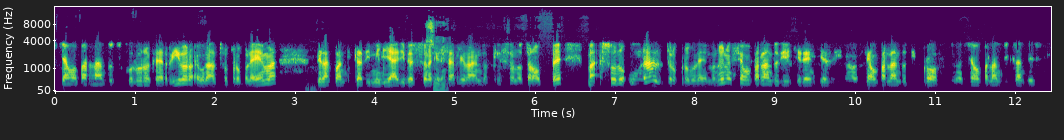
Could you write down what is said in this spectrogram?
stiamo parlando di coloro che arrivano, è un altro problema, della quantità di migliaia di persone sì. che stanno arrivando, che sono troppe, ma sono un altro problema. Noi non stiamo parlando di richiedenti asilo, non stiamo parlando di profughi, non stiamo parlando di clandestini,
